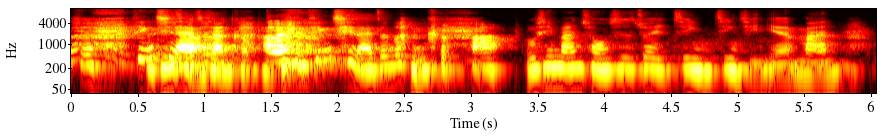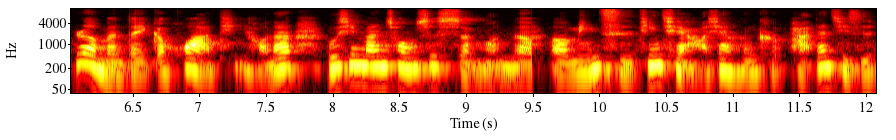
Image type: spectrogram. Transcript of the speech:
听起来真可怕，对，听起来真的很可怕。蠕形螨虫是最近近几年蛮热门的一个话题。好，那蠕形螨虫是什么呢？呃，名词听起来好像很可怕，但其实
